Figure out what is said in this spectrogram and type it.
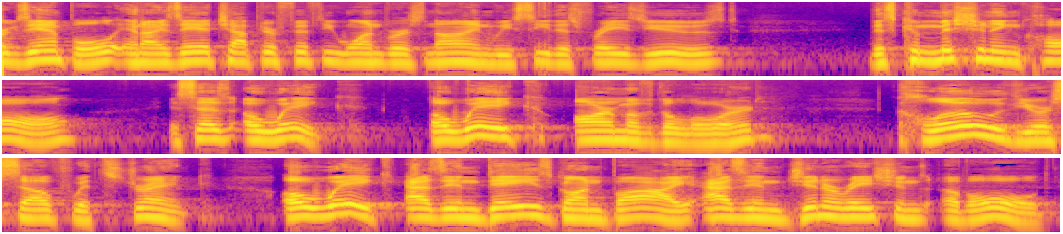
example, in Isaiah chapter 51, verse 9, we see this phrase used, this commissioning call. It says, Awake, awake, arm of the Lord, clothe yourself with strength. Awake as in days gone by, as in generations of old.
